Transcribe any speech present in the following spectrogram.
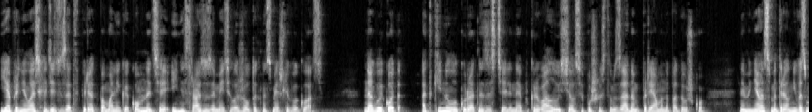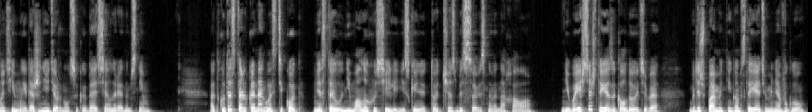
Я принялась ходить взад-вперед по маленькой комнате и не сразу заметила желтых насмешливых глаз. Наглый кот откинул аккуратно застеленное покрывало и уселся пушистым задом прямо на подушку. На меня он смотрел невозмутимо и даже не дернулся, когда я села рядом с ним. «Откуда столько наглости, кот? Мне стоило немалых усилий не скинуть тотчас бессовестного нахала. Не боишься, что я заколдую тебя? Будешь памятником стоять у меня в углу.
